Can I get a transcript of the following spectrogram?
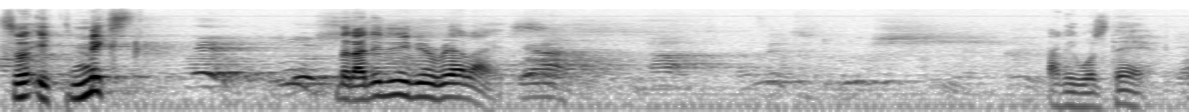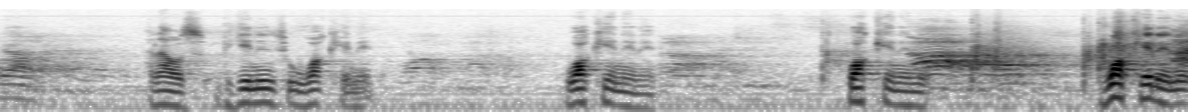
So it mixed. But I didn't even realize that it was there. And I was beginning to walk in it. Walking in it. Walking in it. Walking in it.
